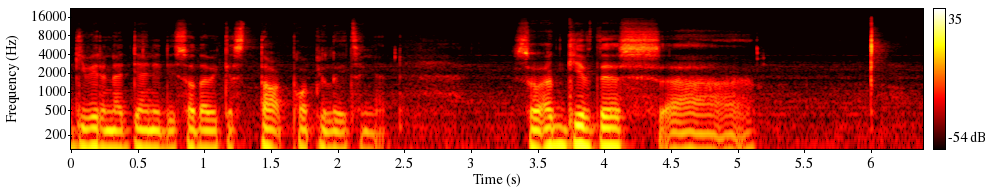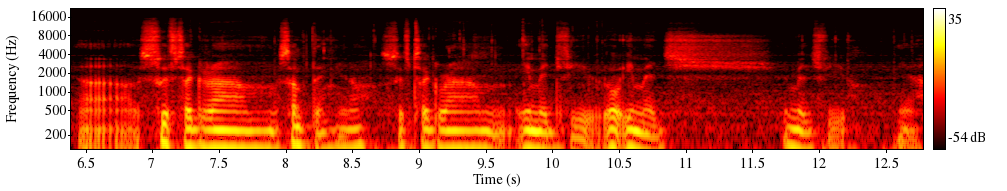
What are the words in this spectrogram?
give it an identity so that we can start populating it so I'll give this uh, uh, Swiftagram something, you know, Swiftagram image view or image image view, yeah,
